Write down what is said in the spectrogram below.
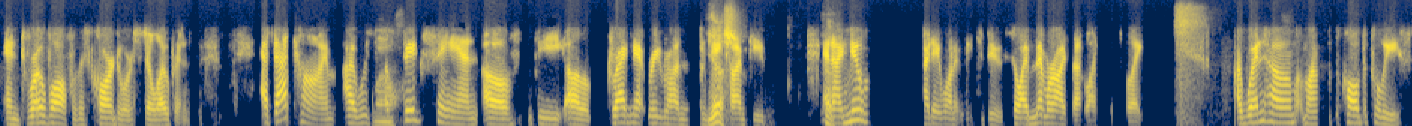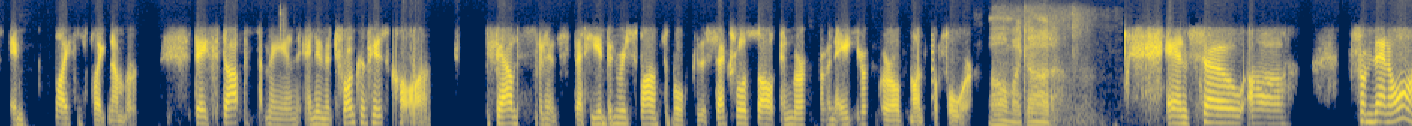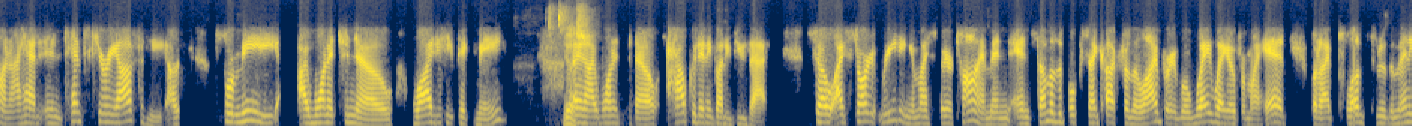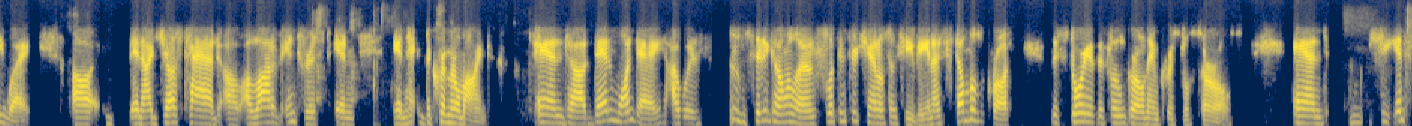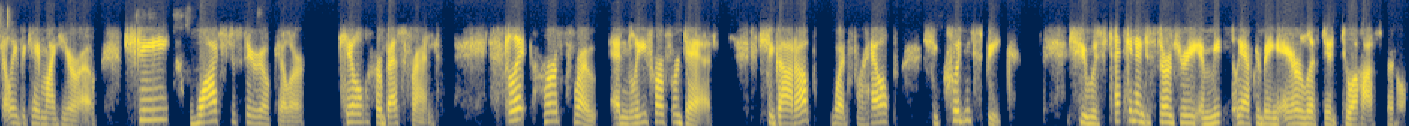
and drove off with his car door still open. At that time, I was wow. a big fan of the uh, Dragnet reruns on yes. daytime TV, and yeah. I knew Friday wanted me to do, so I memorized that license plate. I went home. My mom called the police and license plate number. They stopped that man, and in the trunk of his car, found evidence that he had been responsible for the sexual assault and murder of an eight-year-old girl the month before. Oh my God! And so, uh, from then on, I had intense curiosity. Uh, for me, I wanted to know why did he pick me, yes. and I wanted to know how could anybody do that so I started reading in my spare time, and and some of the books I got from the library were way way over my head, but I plugged through them anyway. Uh, and I just had a, a lot of interest in in the criminal mind. And uh, then one day I was sitting home alone, flipping through channels on TV, and I stumbled across the story of this little girl named Krystal Surles. And she instantly became my hero. She watched a serial killer kill her best friend, slit her throat, and leave her for dead. She got up, went for help. She couldn't speak. She was taken into surgery immediately after being airlifted to a hospital.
